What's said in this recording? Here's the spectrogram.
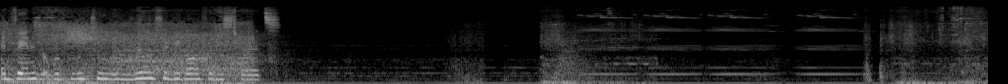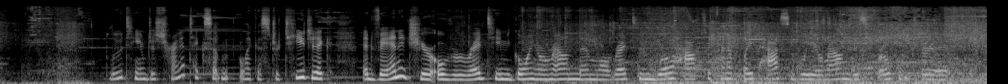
advantage over blue team. They really should be going for these turrets. Blue team just trying to take some like a strategic advantage here over red team going around them while red team will have to kind of play passively around this broken turret.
